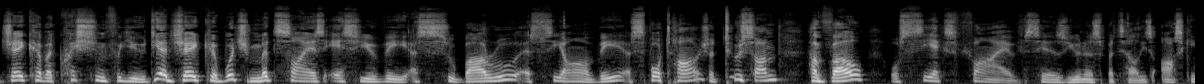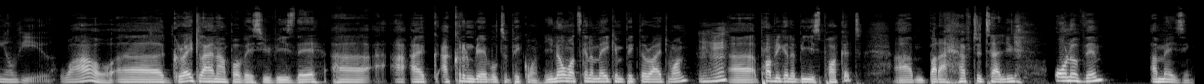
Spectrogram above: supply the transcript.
Jacob, a question for you. Dear Jacob, which mid-size SUV, a Subaru, a CRV, a Sportage, a Tucson, Haval, or CX-5, says Eunice Patel. He's asking of you. Wow, uh, great lineup of SUVs there. Uh, I, I, I couldn't be able to pick one. You know what's going to make him pick the right one? Uh, probably going to be his pocket. Um, but I have to tell you, all of them amazing.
